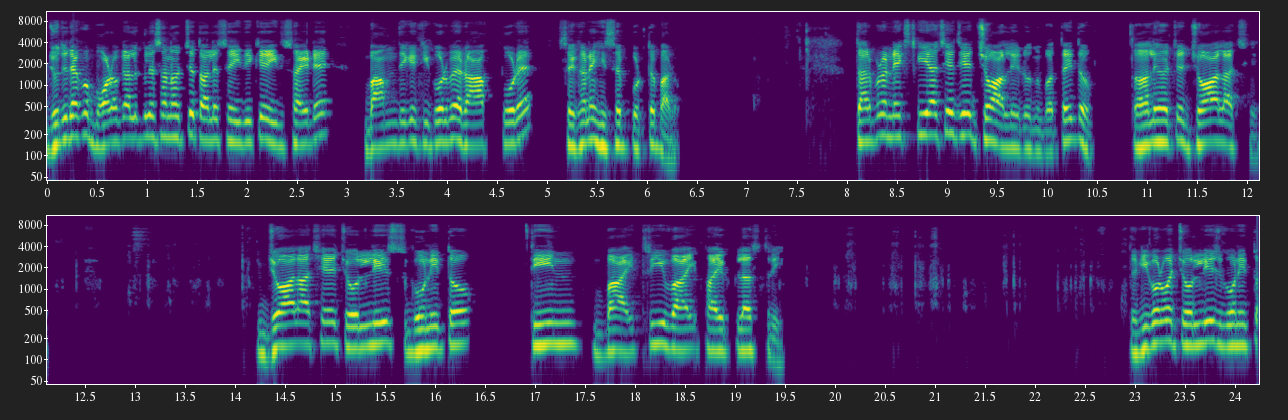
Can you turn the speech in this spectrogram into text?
যদি দেখো বড় ক্যালকুলেশন হচ্ছে, তাহলে সেই দিকে এই সাইডে বাম দিকে কি করবে, রাফ করে সেখানে হিসেব করতে পারো। তারপরে নেক্সট কি আছে? যে জল, এর অনুপাত, তাই তো? তাহলে হচ্ছে জল আছে। জল আছে চল্লিশ গণিত তিন by three by five plus three তো কি করব? চল্লিশ গণিত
